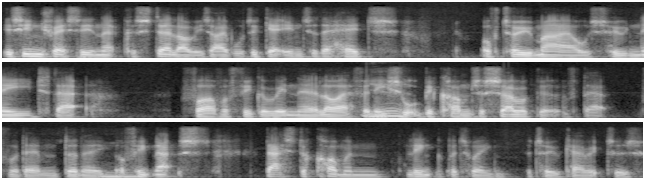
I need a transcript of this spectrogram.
it's interesting that Costello is able to get into the heads of two males who need that father figure in their life. And he sort of becomes a surrogate of that for them doesn't he? I think that's that's the common link between the two characters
